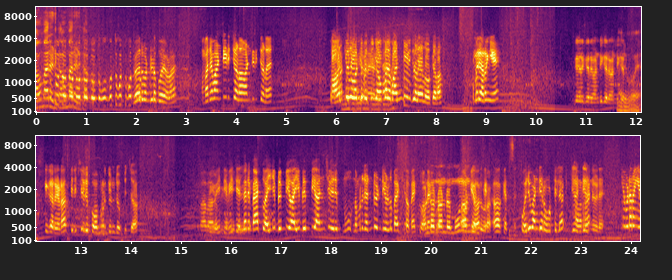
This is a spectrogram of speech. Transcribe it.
അവന്മാരെടുക്കാം വണ്ടി ഇടിച്ചോളാം വണ്ടി ഇടിച്ചോളേ ബാക്കിയുള്ള വണ്ടി പറ്റി അവന്മാരെ വണ്ടി ഇടിച്ചോളാൻ നോക്കണം അമ്മ ഇറങ്ങിയേ. കേറി കേറി വണ്ടി കേറി വണ്ടി കേറി. കേറിയടാ തിരിച്ചൊരു ഓപ്പർച്യൂണിറ്റി ഒപ്പിച്ചാ. വെയിറ്റ് വെയിറ്റ് എല്ലാരും ബാക്ക് ഐ ബ്ലിപ്പി ഐ ബ്ലിപ്പി അഞ്ച് പേര് നമ്മൾ രണ്ട് വണ്ടി ഉള്ളു ബാക്ക് ബാക്ക് മൂന്ന് വണ്ടി ഓക്കെ ഒരു വണ്ടി റോട്ടിൽ ഇവിടെ. ഇറങ്ങി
